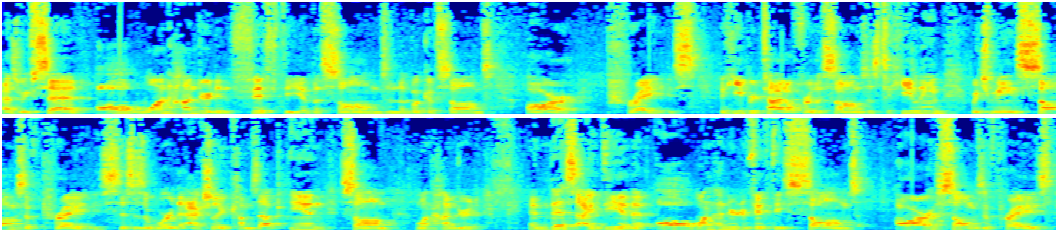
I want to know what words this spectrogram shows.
as we've said, all 150 of the Psalms in the book of Psalms are praise. The Hebrew title for the Psalms is Tehillim, which means songs of praise. This is a word that actually comes up in Psalm 100. And this idea that all 150 Psalms our songs of praise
